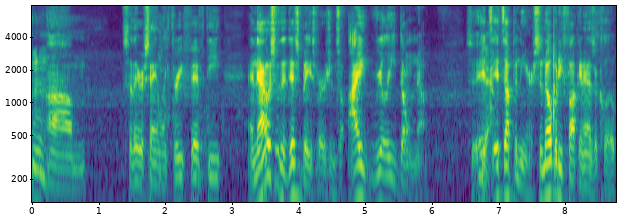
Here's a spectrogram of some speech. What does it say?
Um, so they were saying like 350 and that was for the disc based version. So I really don't know. So it's Yeah. it's up in the air. So nobody fucking has a clue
